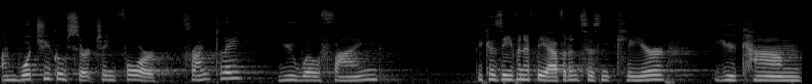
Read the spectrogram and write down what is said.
And what you go searching for, frankly, you will find. Because even if the evidence isn't clear, you can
